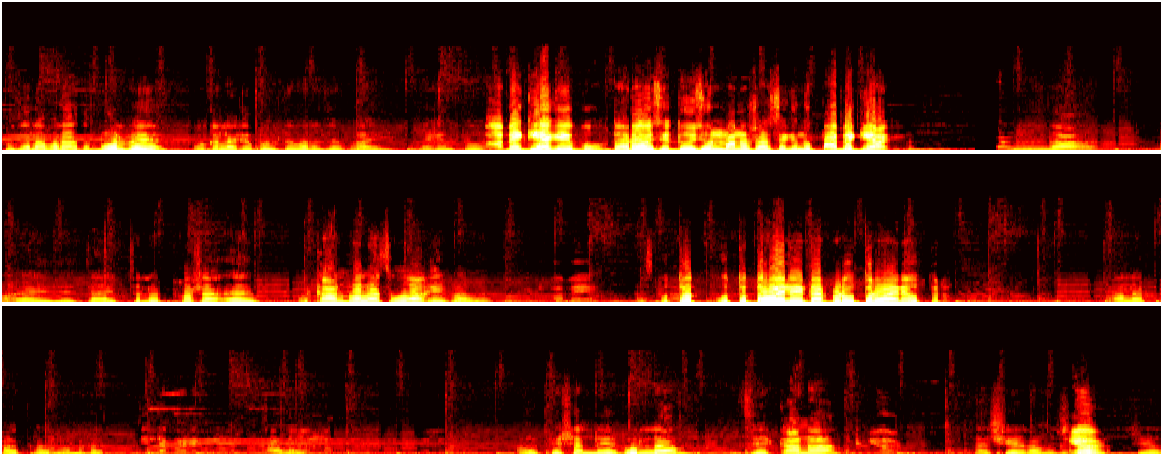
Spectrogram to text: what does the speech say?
খুঁজে না বলে হয়তো বলবে চোখে লাগে বলতে পারে যে ভাই দেখেন তো। পাবে কি আগে? ধরা হয়েছে দুইজন মানুষ আছে কিন্তু পাবে কি আগে? না এই যাই ছিল ঠসা কান ভালো আছে ও আগেই পাবে। উত্তর উত্তর তো হয় না তারপরে উত্তর হয় না উত্তর তাহলে হয়তো না। আমি- আমি পেশার নিয়ে বললাম যে কানা হ্যাঁ শিওর আমি Sure? শিওর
